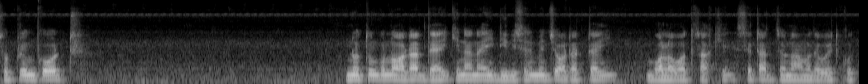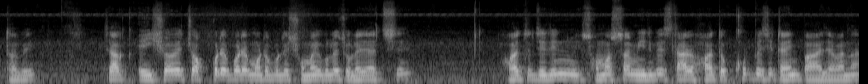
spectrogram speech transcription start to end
সুপ্রিম কোর্ট নতুন কোনো অর্ডার দেয় কি না না এই ডিভিশন বেঞ্চে অর্ডারটাই বলবৎ রাখে, সেটার জন্য আমাদের ওয়েট করতে হবে। যাক, এইসবে চক্করে পরে মোটামুটি সময়গুলো চলে যাচ্ছে। হয়তো যেদিন সমস্যা মিটবে, তার হয়তো খুব বেশি টাইম পাওয়া যাবে না।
